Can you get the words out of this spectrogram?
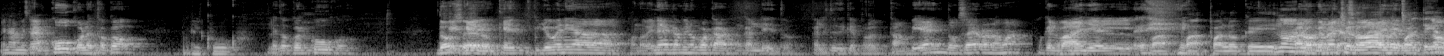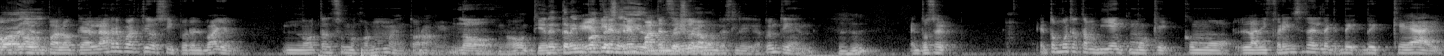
En la mitad. el Cuco le tocó. El cuco. Le tocó el Cuco. 2-0. Que, que yo venía, cuando venía de camino para acá con Carlito, Carlito dije, pero también 2-0 nada más. Porque el Valle, el, Para pa, pa lo que. No, Para no, lo que no ha hecho el el No, no, para lo que él ha repartido sí, pero el Bayern no está en su mejor momento ahora mismo. no. No, tiene tres empates tienen tres empates seguidos en la Bundesliga. ¿tú entiendes? Entonces, esto muestra también como que como la diferencia de, de- de que hay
